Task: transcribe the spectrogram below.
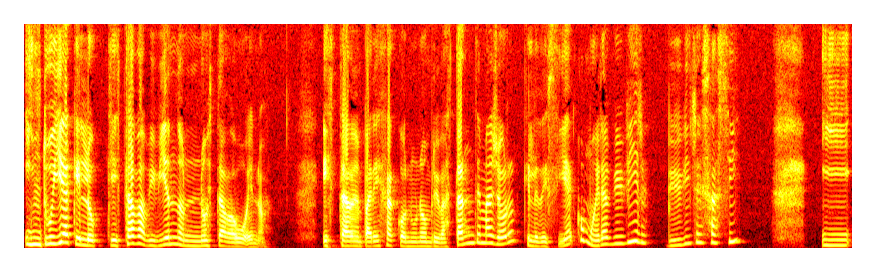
intuía que lo que estaba viviendo no estaba bueno estaba en pareja con un hombre bastante mayor que le decía cómo era vivir. Vivir es así. Y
